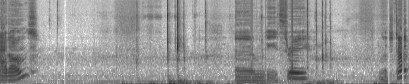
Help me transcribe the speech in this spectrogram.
add-ons. MD3 load type.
